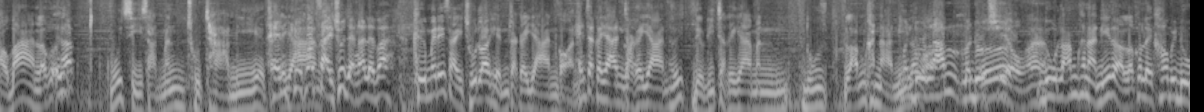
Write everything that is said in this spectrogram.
ถวๆบ้านแล้วก็เอ้ยครับ อุ้ยสีสันมันฉูดฉาดดีอะจัเห็นกรยาคือนเขาใส่ชุดอย่างนั้นเลยป่ะ คือไม่ได้ใส่ชุดเราเห็นจักรยานก่อนเห็นจักรยานก่อนจักรยานเฮ้ยเดี๋ยวนี้จักรยานมันดูล้ำขนาดนี้มันแล้วดูเหรอล้ำมันดูออเฉียวอะดูล้ำขนาดนี้เหรอเราก็เลยเข้าไปดู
